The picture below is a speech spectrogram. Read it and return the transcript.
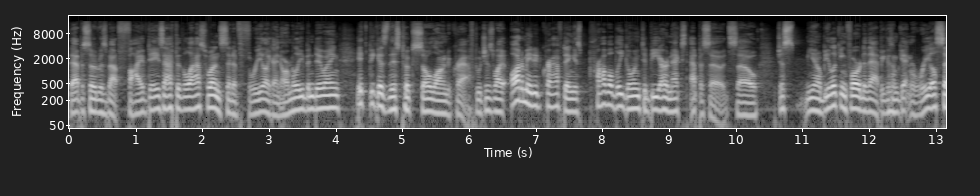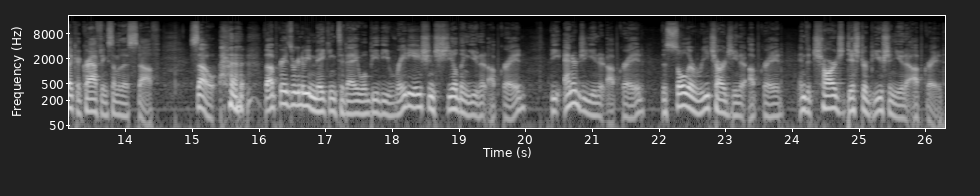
the episode was about five days after the last one instead of three like I normally been doing, it's because this took so long to craft, which is why automated crafting is probably going to be our next episode. So just, you know, be looking forward to that because I'm getting real sick of crafting some of this stuff. So, the upgrades we're going to be making today will be the radiation shielding unit upgrade, the energy unit upgrade, the solar recharge unit upgrade, and the charge distribution unit upgrade.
